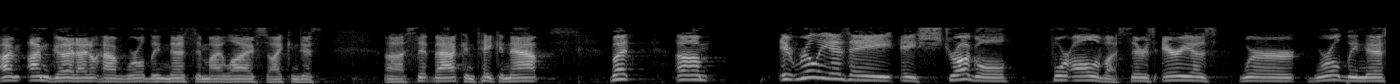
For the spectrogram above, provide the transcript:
I'm, I'm good. I don't have worldliness in my life, so I can just uh, sit back and take a nap. But um, it really is a, a struggle for all of us. There's areas where worldliness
